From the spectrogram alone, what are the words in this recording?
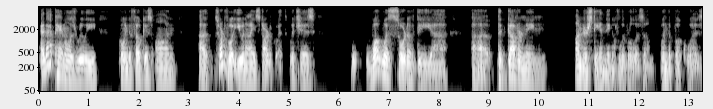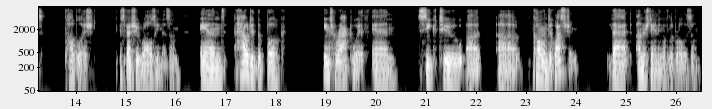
and that panel is really going to focus on uh, sort of what you and I started with, which is what was sort of the uh, uh, the governing understanding of liberalism when the book was published, especially Rawlsianism, and how did the book interact with and seek to uh, uh, call into question that understanding of liberalism.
